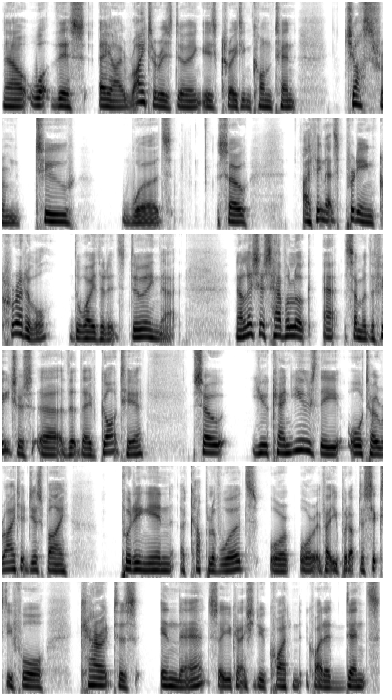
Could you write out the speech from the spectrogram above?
Now, what this AI writer is doing is creating content just from two words. So I think that's pretty incredible the way that it's doing that. Now, let's just have a look at some of the features uh, that they've got here. So you can use the auto writer just by putting in a couple of words, or or in fact, you put up to 64 characters in there, so you can actually do quite quite a dense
